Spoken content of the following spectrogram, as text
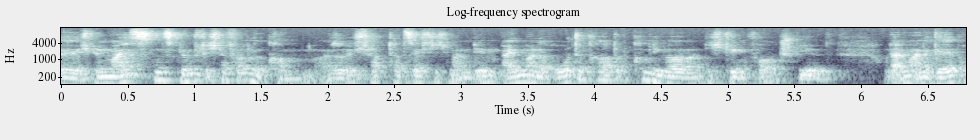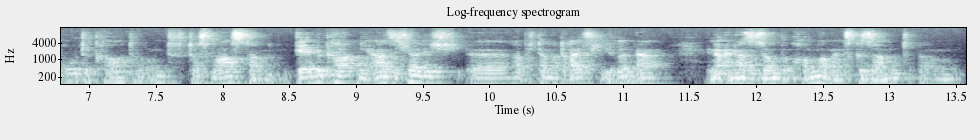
Äh, ich bin meistens glimpflich davon gekommen. Also ich habe tatsächlich mal in dem einmal eine rote Karte bekommen, die war aber nicht gegen Ford gespielt. Und einmal eine gelb-rote Karte und das war's dann. Gelbe Karten, ja, sicherlich äh, habe ich da mal drei, vier in, der, in einer Saison bekommen, aber insgesamt ähm,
